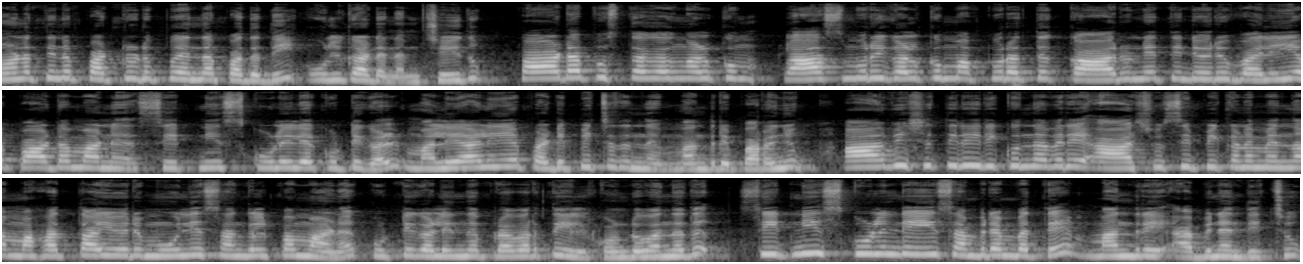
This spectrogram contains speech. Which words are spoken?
ഓണത്തിന് പട്ടുടുപ്പ് എന്ന പദ്ധതി ഉദ്ഘാടനം ചെയ്തു. പാഠപുസ്തകങ്ങൾക്കും ക്ലാസ് മുറികൾക്കും അപ്പുറത്ത് കാരുണ്യത്തിന്റെ ഒരു വലിയ പാഠമാണ് സിഡ്നി സ്കൂളിലെ കുട്ടികൾ മലയാളിയെ പഠിപ്പിച്ചതെന്ന് മന്ത്രി പറഞ്ഞു. ആവശ്യത്തിലിരിക്കുന്നവരെ ആശ്വസിപ്പിക്കണമെന്ന മഹത്തായ ഒരു മൂല്യസങ്കല്പമാണ് കുട്ടികൾ ഇന്ന് പ്രവൃത്തിയിൽ കൊണ്ടുവന്നത്. സിഡ്നി സ്കൂളിന്റെ ഈ സംരംഭത്തെ മന്ത്രി അഭിനന്ദിച്ചു.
